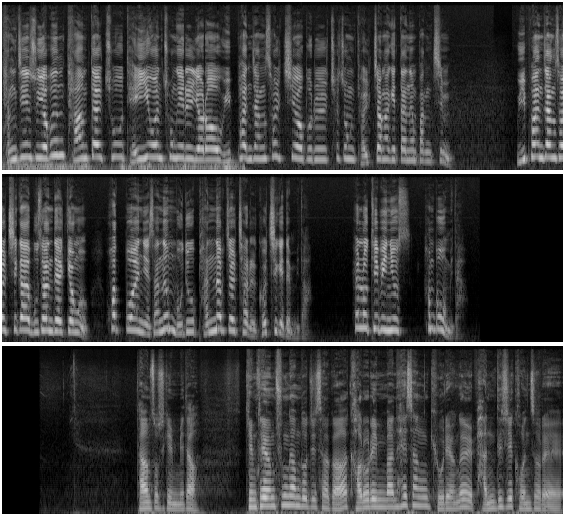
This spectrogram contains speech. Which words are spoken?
당진 수협은 다음 달 초 대의원 총회를 열어 위판장 설치 여부를 최종 결정하겠다는 방침. 위판장 설치가 무산될 경우 확보한 예산은 모두 반납 절차를 거치게 됩니다. 헬로티비 뉴스 한보호입니다. 다음 소식입니다. 김태흠 충남도지사가 가로림만 해상 교량을 반드시 건설해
